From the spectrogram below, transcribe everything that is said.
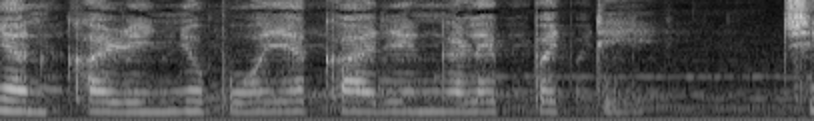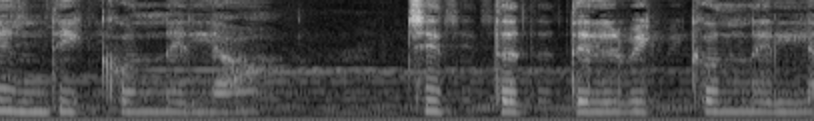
ഞാൻ കഴിഞ്ഞുപോയ കാര്യങ്ങളെപ്പറ്റി ചിന്തിക്കുന്നില്ല ചിത്തത്തിൽ വിൽക്കുന്നില്ല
